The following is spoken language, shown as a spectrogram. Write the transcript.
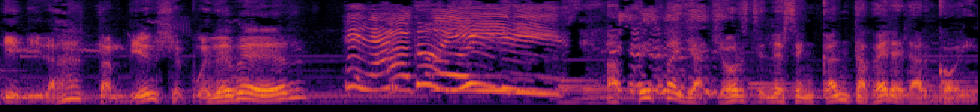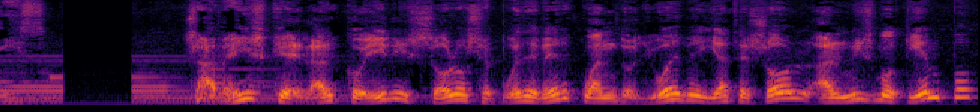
Y mirad, también se puede ver... ¡El arco iris! A Pepa y a George les encanta ver el arco iris. ¿Sabéis que el arco iris solo se puede ver cuando llueve y hace sol al mismo tiempo?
